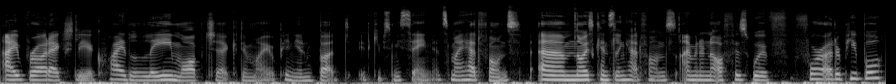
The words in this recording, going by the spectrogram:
I brought actually a quite lame object, in my opinion, but it keeps me sane. It's my headphones, um, noise canceling headphones. I'm in an office with four other people,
